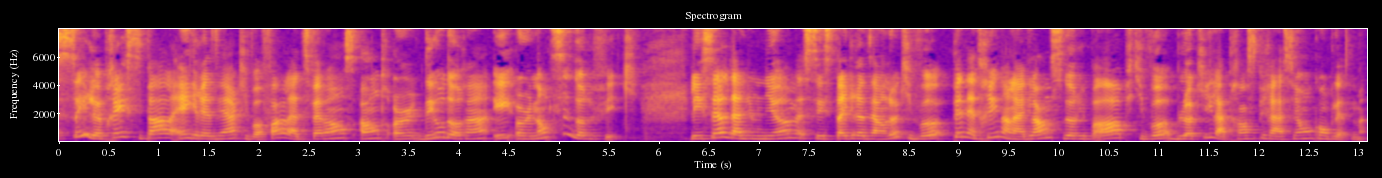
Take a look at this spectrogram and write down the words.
C'est le principal ingrédient qui va faire la différence entre un déodorant et un antidorifique. Les sels d'aluminium, c'est cet ingrédient-là qui va pénétrer dans la glande sudoripare puis qui va bloquer la transpiration complètement.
